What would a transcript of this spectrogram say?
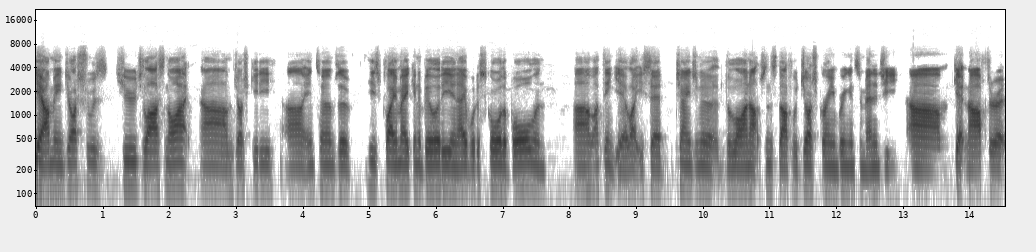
yeah, I mean, Josh was huge last night. Um, Josh Giddey, uh, in terms of his playmaking ability and able to score the ball. And um, I think, yeah, like you said, changing the, the lineups and stuff with Josh Green bringing some energy, um, getting after it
